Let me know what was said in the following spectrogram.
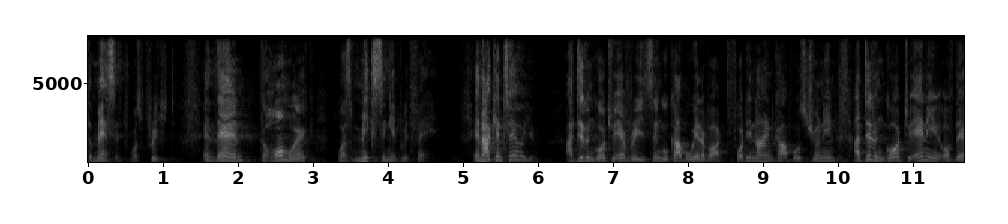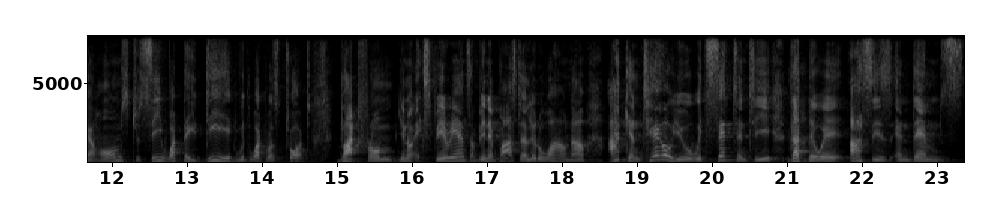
The message was preached. And then the homework was mixing it with faith. And I can tell you, I didn't go to every single couple. We had about 49 couples tune in. I didn't go to any of their homes to see what they did with what was taught. But from, you know, experience, I've been a pastor a little while now, I can tell you with certainty that there were us's and them's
